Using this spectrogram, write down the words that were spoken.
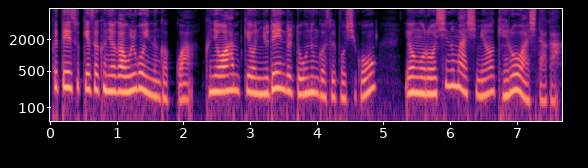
그때 예수께서 그녀가 울고 있는 것과 그녀와 함께 온 유대인들도 우는 것을 보시고 영으로 신음하시며 괴로워하시다가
